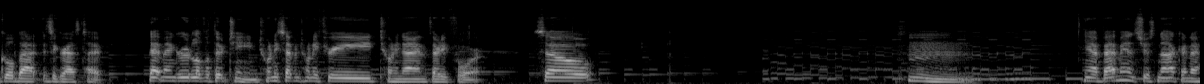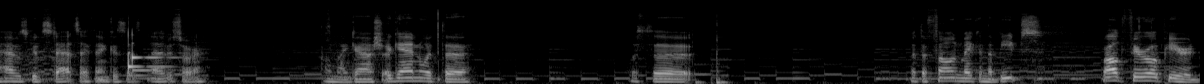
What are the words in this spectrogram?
Golbat is a grass type. Batman grew to level 13, 27, 23, 29, 34. So. Hmm. Yeah, Batman's just not going to have as good stats, I think, as Ivysaur. Oh my gosh. Again with the. With the. With the phone making the beeps. Wild Firo appeared.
